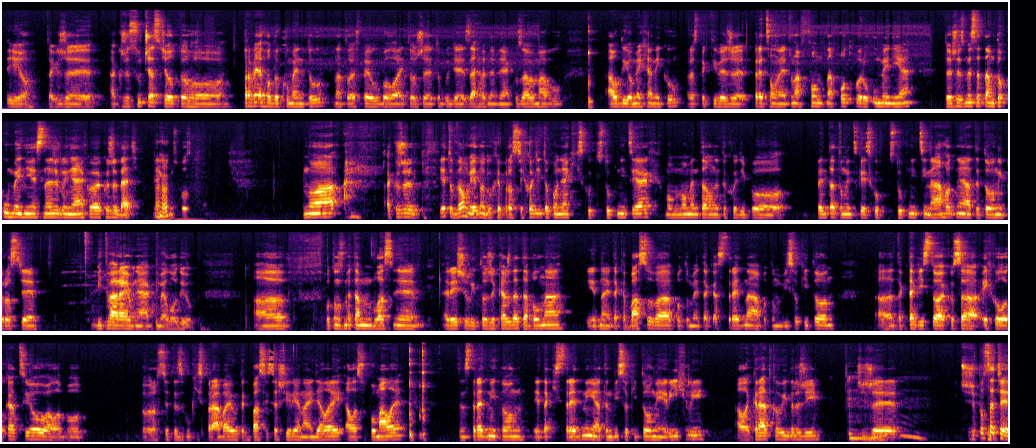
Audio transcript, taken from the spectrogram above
Jo, takže akože súčasťou toho prvého dokumentu na to FPU bolo aj to, že to bude zahrňať nejakú zaujímavú audiomechaniku, respektíve, že predsa len je to na fond na podporu umenia, takže sme sa tam to umenie snažili nejako akože dať nejakým Aha. spôsobom. No a akože je to veľmi jednoduché, proste chodí to po nejakých stupniciach, momentálne to chodí po pentatonickej stupnici náhodne a tie tóny proste vytvárajú nejakú melódiu. A potom sme tam vlastne riešili to, že každá tá vlna, jedna je taká basová, potom je taká stredná a potom vysoký tón, a tak takisto ako sa echolokáciou alebo proste tie zvuky správajú, tak basy sa šíria najďalej, ale sú pomalé. Ten stredný tón je taký stredný a ten vysoký tón je rýchly ale krátko vydrží. Čiže, mm. čiže v podstate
